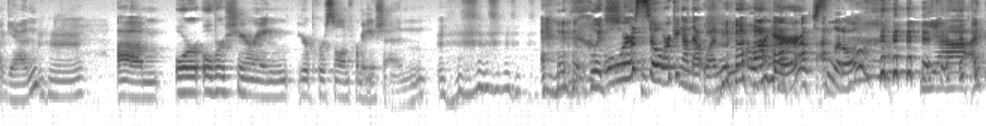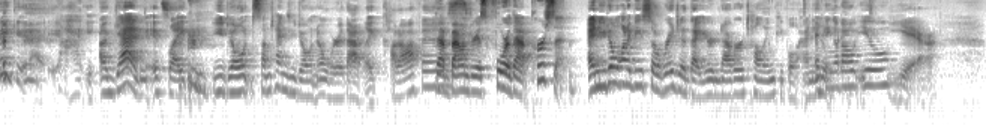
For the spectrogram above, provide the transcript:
again. Um, or oversharing your personal information. Which We're still working on that one over here, just a little. yeah, I think again, it's like you don't sometimes you don't know where that like cutoff is. That boundary is for that person. And you don't want to be so rigid that you're never telling people anything Anything. about you. Yeah.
